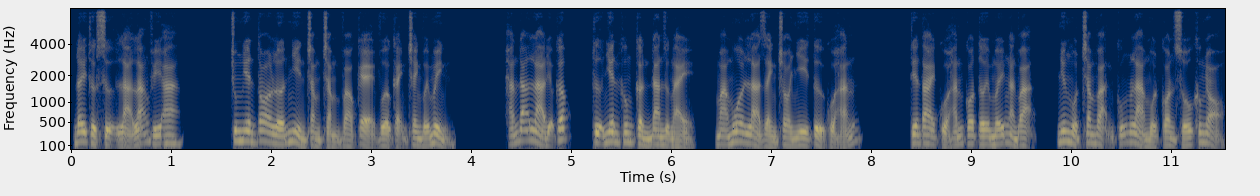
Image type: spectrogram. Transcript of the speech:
Đây thực sự là lãng phí a. Trung niên to lớn nhìn chằm chằm vào kẻ vừa cạnh tranh với mình. Hắn đã là địa cấp, tự nhiên không cần đan dược này, mà mua là dành cho nhi tử của hắn tiền tài của hắn có tới mấy ngàn vạn, nhưng một trăm vạn cũng là một con số không nhỏ.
